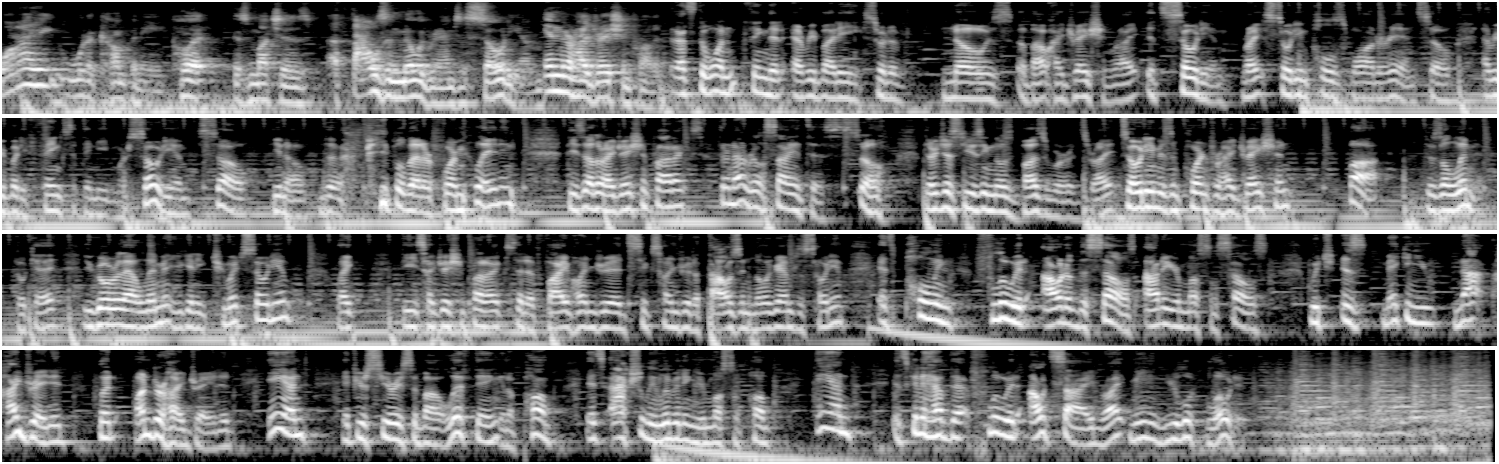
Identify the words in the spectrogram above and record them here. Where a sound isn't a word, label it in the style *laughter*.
why would a company put as much as a thousand milligrams of sodium in their hydration product? That's the one thing that everybody sort of knows about hydration, right? It's sodium, right? Sodium pulls water in. So everybody thinks that they need more sodium. So, you know, the *laughs* people that are formulating these other hydration products, they're not real scientists. So they're just using those buzzwords, right? Sodium is important for hydration, but there's a limit, okay? You go over that limit, you're getting too much sodium, like these hydration products that have 500, 600, 1,000 milligrams of sodium, it's pulling fluid out of the cells, out of your muscle cells, which is making you not hydrated, but underhydrated. And if you're serious about lifting in a pump, it's actually limiting your muscle pump and it's gonna have that fluid outside, right? Meaning you look bloated.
